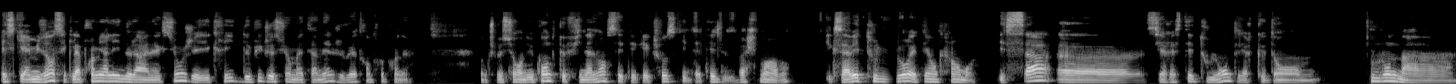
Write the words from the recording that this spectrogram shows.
Et ce qui est amusant, c'est que la première ligne de la rédaction, j'ai écrit depuis que je suis en maternelle, je veux être entrepreneur. Donc je me suis rendu compte que finalement, c'était quelque chose qui datait de vachement avant et que ça avait toujours été ancré en moi. Et ça, euh, c'est resté tout le long, c'est-à-dire que dans tout le long de ma,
